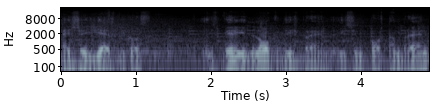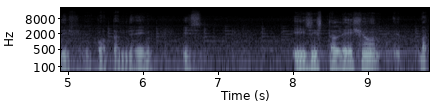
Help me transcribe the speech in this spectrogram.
I say yes because it's very love this brand. It's important brand, it's important name. It's easy installation, but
